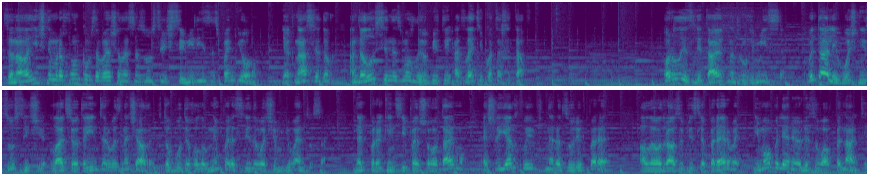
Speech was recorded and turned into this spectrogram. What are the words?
За аналогічним рахунком завершилася зустріч Севілії з Еспаньолом. Як наслідок, андалусі не змогли обійти Атлетіко та Хетаф. Орли злітають на друге місце. В Італії в очній зустрічі Лаціо та Інтер визначали, хто буде головним переслідувачем Ювентуса. Наприкінці першого тайму Ешлі Янг вивів Нерадзурі вперед, але одразу після перерви Імобілі реалізував пенальті,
